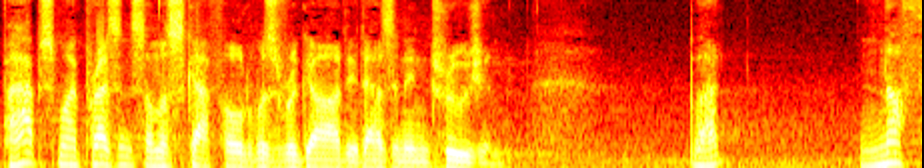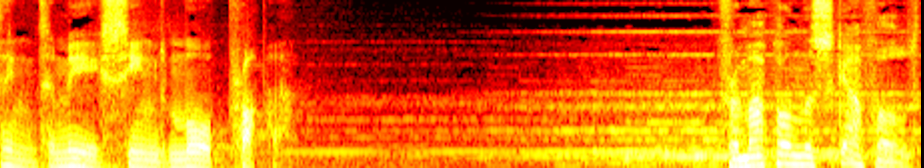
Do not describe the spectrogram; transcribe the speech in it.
Perhaps my presence on the scaffold was regarded as an intrusion, but nothing to me seemed more proper. From up on the scaffold,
